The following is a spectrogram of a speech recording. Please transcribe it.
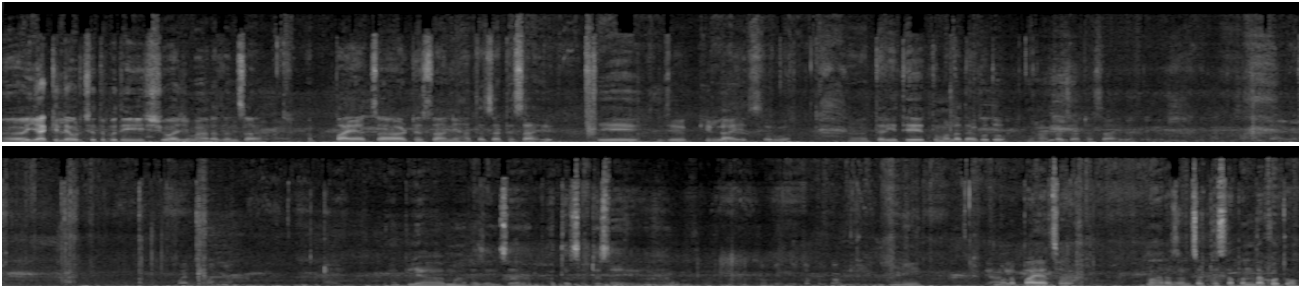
या किल्ल्यावर छत्रपती शिवाजी महाराजांचा पायाचा ठसा आणि हाताचा ठसा आहे. हे जे किल्ला आहे सर्व तर इथे तुम्हाला दाखवतो हाताचा ठसा आहे. आपल्या महाराजांचा हाताचा ठसा आहे आणि तुम्हाला पायाचा महाराजांचा ठसा पण दाखवतो.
